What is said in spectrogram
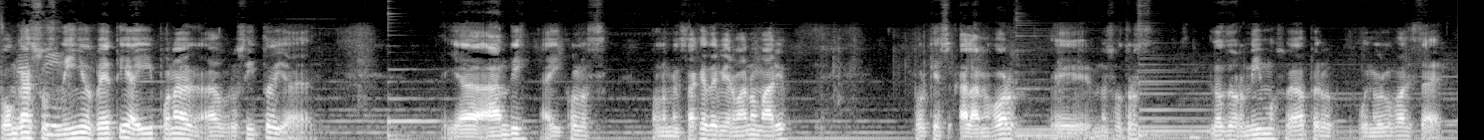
Ponga a sus niños, Betty, ahí pon a, a Brusito y a, y a Andy ahí con los, con los mensajes de mi hermano Mario, porque a lo mejor eh, nosotros los dormimos, ¿verdad? pero bueno, los va a distraer.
